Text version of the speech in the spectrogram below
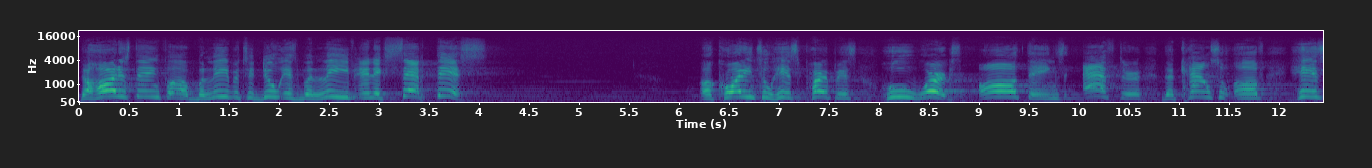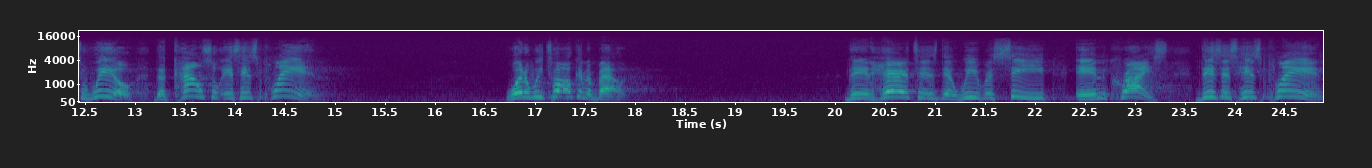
The hardest thing for a believer to do is believe and accept this. According to his purpose, who works all things after the counsel of his will. The counsel is his plan. What are we talking about? The inheritance that we received in Christ. This is His plan.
